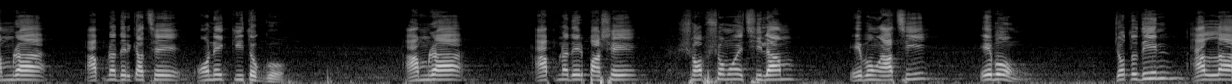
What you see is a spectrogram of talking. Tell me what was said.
আমরা আপনাদের কাছে অনেক কৃতজ্ঞ। আমরা আপনাদের পাশে সব সময় ছিলাম এবং আছি এবং যতদিন আল্লাহ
